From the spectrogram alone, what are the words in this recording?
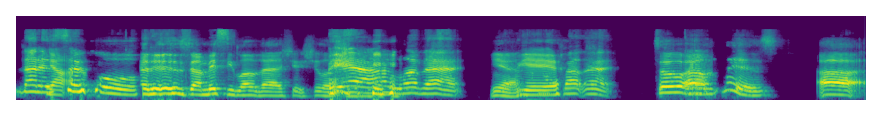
That is Yeah. so cool. It is. Uh, Missy love that. She she loves. Yeah, I love that. Yeah. yeah. About that? So, um, Liz, uh,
